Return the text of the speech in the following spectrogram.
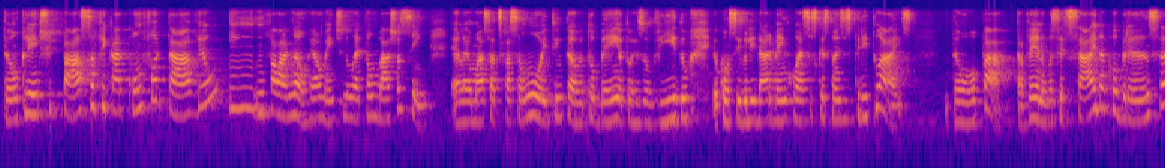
Então o cliente passa a ficar confortável em, em falar, não, realmente não é tão baixo assim. Ela é uma satisfação 8, então eu estou bem, eu estou resolvido, eu consigo lidar bem com essas questões espirituais. Então, opa, tá vendo? Você sai da cobrança,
